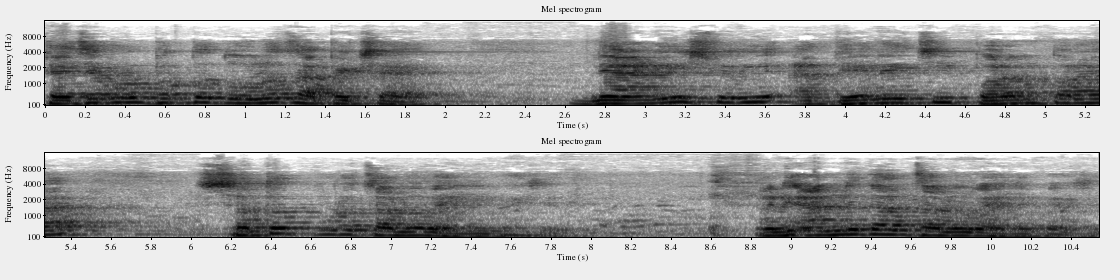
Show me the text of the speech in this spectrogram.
त्याच्याकडून फक्त दोनच अपेक्षा आहे ज्ञानेश्वरी अध्ययनाची परंपरा सतत पुढे चालू राहिली पाहिजे. आणि अन्नदान चालू राहिले पाहिजे.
